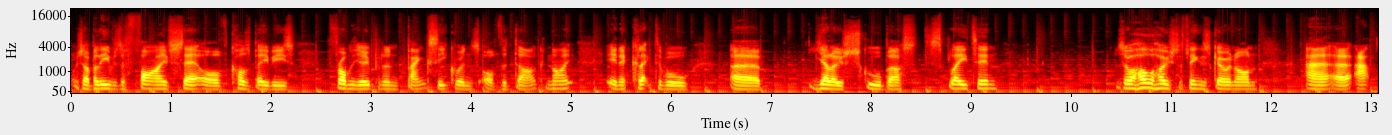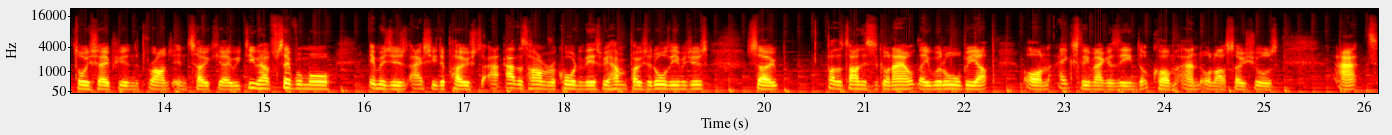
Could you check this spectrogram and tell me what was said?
which I believe is a five set of Cosbabies from the open and bank sequence of the Dark Knight in a collectible uh, yellow school bus display tin. So a whole host of things going on uh, uh, at Toy Sapiens branch in Tokyo. We do have several more images actually to post. At, at the time of recording this, we haven't posted all the images, so by the time this has gone out, they will all be up on exclumagazine.com and on our socials at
